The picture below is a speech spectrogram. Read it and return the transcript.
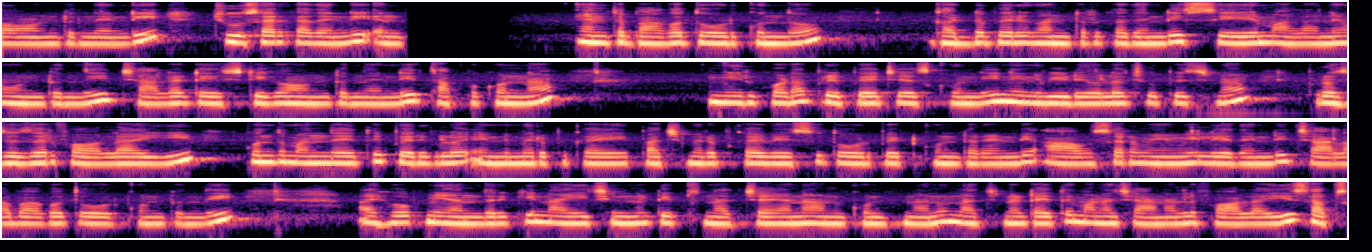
బాగుంటుందండి. చూసారు కదండి ఎంత ఎంత బాగా తోడుకుందో. గడ్డ పెరుగు అంటారు కదండి సేమ్ అలానే ఉంటుంది. చాలా టేస్టీగా ఉంటుందండి. తప్పకుండా మీరు కూడా ప్రిపేర్ చేసుకోండి. నేను వీడియోలో చూపించిన ప్రొసీజర్ ఫాలో అయ్యి కొంతమంది అయితే పెరుగులో ఎండుమిరపకాయ పచ్చిమిరపకాయ వేసి తోడు పెట్టుకుంటారండి. అవసరం ఏమీ లేదండి. చాలా బాగా తోడుకుంటుంది. ఐ హోప్ మీ అందరికీ నా ఈ చిన్న టిప్స్ నచ్చాయని అనుకుంటున్నాను. నచ్చినట్టయితే మన ఛానల్ని ఫాలో అయ్యి సబ్స్క్రైబ్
